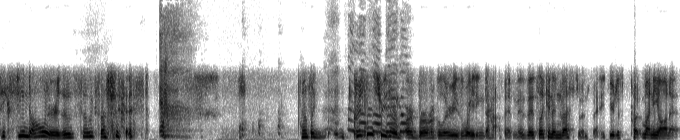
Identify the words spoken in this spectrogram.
Sixteen dollars. It was so expensive. I was like, Christmas trees are, are burglaries waiting to happen. It's like an investment bank. You just put money on it.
